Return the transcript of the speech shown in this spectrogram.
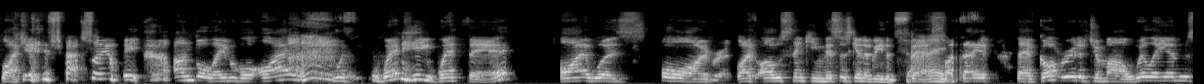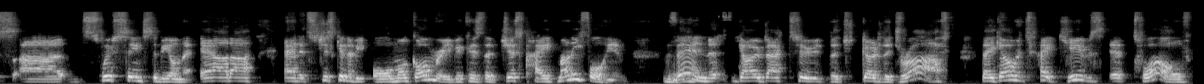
Like it's absolutely unbelievable. I was when he went there, I was all over it. Like I was thinking, this is going to be the Same. best. Like they they've got rid of Jamaal Williams. Uh, Swift seems to be on the outer, and it's just going to be all Montgomery because they've just paid money for him. Then go back to the go to the draft. They go and take Gibbs at twelve.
